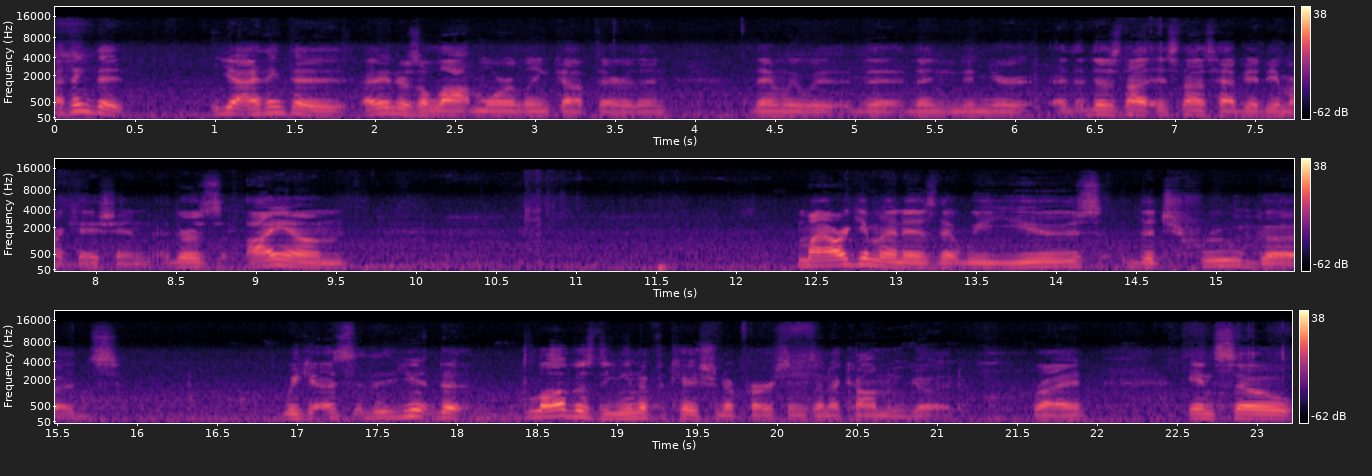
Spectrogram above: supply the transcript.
I think that, yeah, I think that I think there's a lot more link up there than than we would the- than than your. There's not. It's not as heavy a demarcation. There's. I am. my argument is that we use the true goods. We the, the love is the unification of persons in a common good, right? And so,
